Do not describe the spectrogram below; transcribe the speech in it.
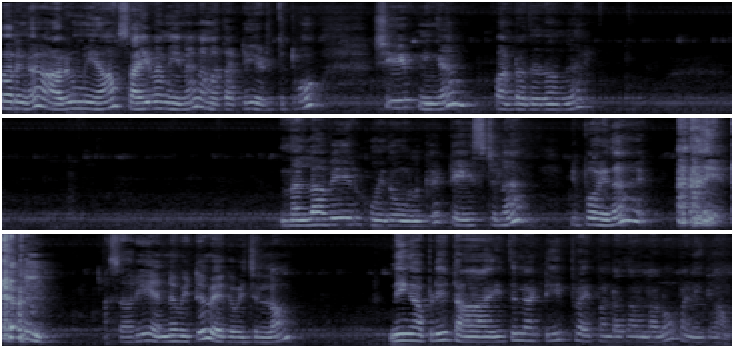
பாருங்கள் அருமையாக சைவ மீனை நம்ம தட்டி எடுத்துட்டோம். ஷேப் நீங்கள் பண்ணுறது தாங்க. நல்லாவே இருக்கும் இது உங்களுக்கு டேஸ்ட்டில் இப்போ இதை சாரி எண்ணெய் விட்டு வேக வச்சிடலாம். நீங்கள் அப்படியே தா இதில் டீப் ஃப்ரை பண்ணுறதா இருந்தாலும் பண்ணிக்கலாம்.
